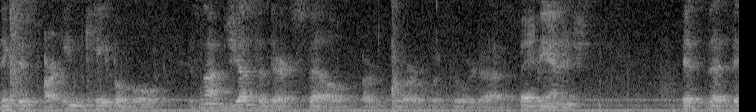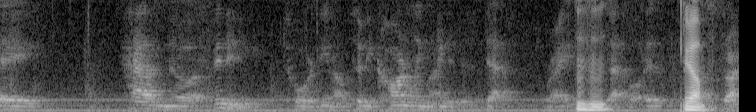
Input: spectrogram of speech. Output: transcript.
They just are incapable, it's not just that they're expelled, or, or what's the word, uh, Banished. banished. It's that they have no affinity toward, you know, to be carnally minded is death, right? Mhm. That whole, is, Yeah. Sorry,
